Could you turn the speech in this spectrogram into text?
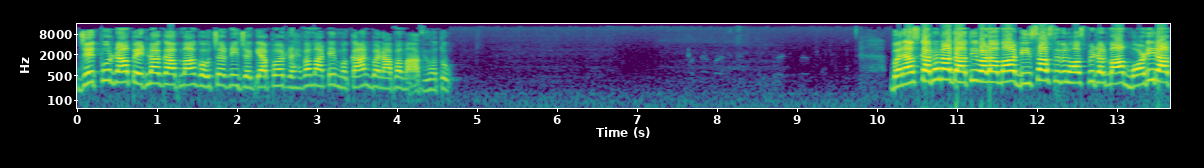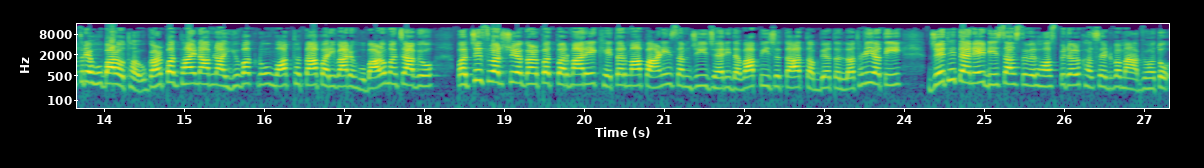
જેતપુરના પેઢલા ગામમાં ગૌચરની જગ્યા પર રહેવા માટે મકાન બનાવવામાં આવ્યું હતું. બનાસકાંઠાના દાંતીવાડામાં ડીસા સિવિલ હોસ્પિટલમાં મોડી રાત્રે હોબાળો થયો. ગણપતભાઈ નામના યુવકનું મોત થતા પરિવારે હોબાળો મચાવ્યો. પચીસ વર્ષીય ગણપત પરમારે ખેતરમાં પાણી સમજી ઝેરી દવા પી જતા તબિયત લથડી હતી, જેથી તેને ડીસા સિવિલ હોસ્પિટલ ખસેડવામાં આવ્યો હતો.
